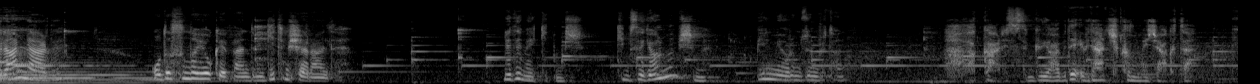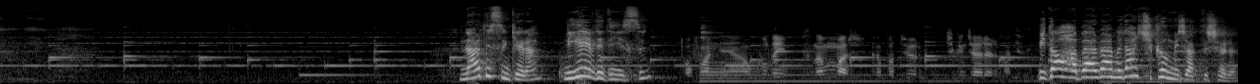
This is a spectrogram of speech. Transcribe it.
Kerem nerede? Odasında yok efendim. Gitmiş herhalde. Ne demek gitmiş? Kimse görmemiş mi? Bilmiyorum Zümrüt Hanım. Allah kahretsin güya bir de evden çıkılmayacaktı. Neredesin Kerem? Niye evde değilsin? Of anne ya okuldayım. Sınavım var. Kapatıyorum. Çıkınca ararım hadi. Bir daha haber vermeden çıkılmayacak dışarı.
